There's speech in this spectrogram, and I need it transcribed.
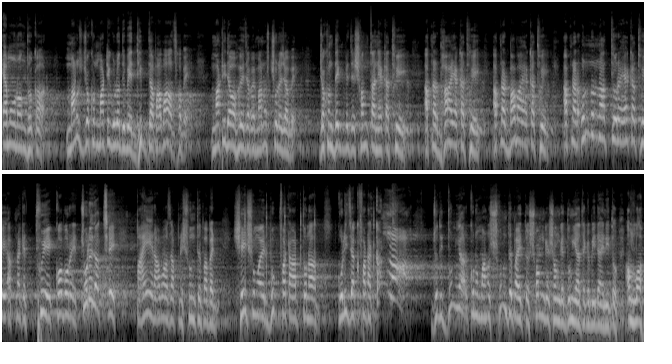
এমন অন্ধকার। মানুষ যখন মাটিগুলো দিবে, ধিপধাপ আওয়াজ হবে। মাটি দেওয়া হয়ে যাবে, মানুষ চলে যাবে। যখন দেখবে যে সন্তান একা থুয়ে আপনার ভাই একা থুয়ে আপনার বাবা একা থুয়ে আপনার অন্য অন্য আত্মীয়রা একা থুয়ে আপনাকে থুয়ে কবরে চলে যাচ্ছে, পায়ের আওয়াজ আপনি শুনতে পাবেন। সেই সময়ের বুক ফাটা আর্তনাদ, কলিজাক ফাটা কান্না। যদি দুনিয়ার কোনো মানুষ শুনতে পাইতো সঙ্গে সঙ্গে দুনিয়া থেকে বিদায় নিত। আল্লাহ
